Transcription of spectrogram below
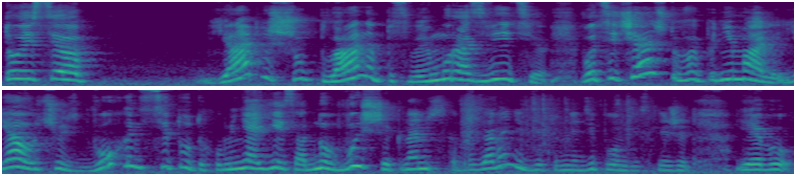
То есть э, я пишу планы по своему развитию. Вот сейчас, чтобы вы понимали, я учусь в двух институтах. У меня есть одно высшее экономическое образование, где-то у меня диплом здесь лежит. Я его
